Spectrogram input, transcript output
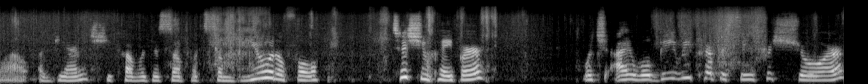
Wow, again, she covered this up with some beautiful tissue paper, which I will be repurposing for sure.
